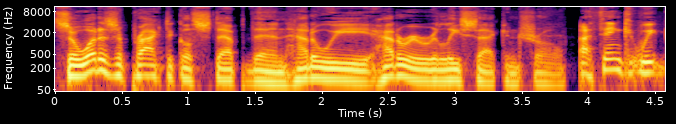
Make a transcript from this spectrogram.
So, what is a practical step then? How do we how do we release that control? I think we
